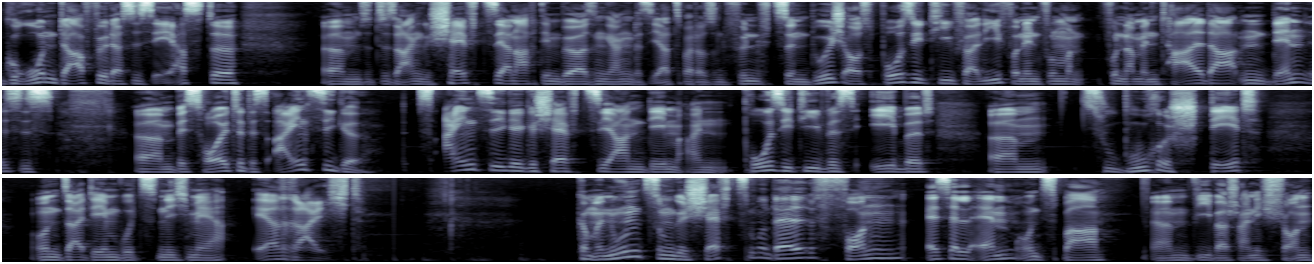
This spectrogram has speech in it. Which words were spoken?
Grund dafür, dass das erste sozusagen Geschäftsjahr nach dem Börsengang, das Jahr 2015, durchaus positiv verlief von den Fundamentaldaten, denn es ist ähm, bis heute das einzige, das einzige Geschäftsjahr, in dem ein positives EBIT ähm, zu Buche steht und seitdem wurde es nicht mehr erreicht. Kommen wir nun zum Geschäftsmodell von SLM und zwar, ähm, wie wahrscheinlich schon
